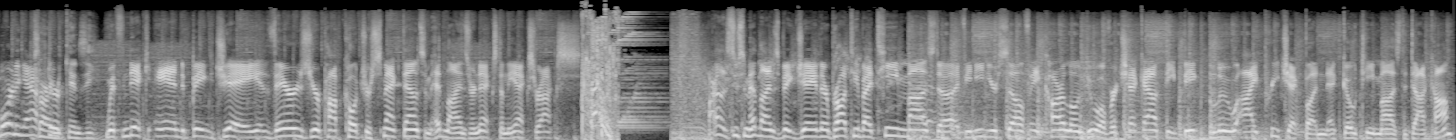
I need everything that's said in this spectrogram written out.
Morning after Sorry, Mackenzie. with Nick and Big J. There's your pop culture smackdown. Some headlines are next on the X Rocks. All right, let's do some headlines, Big J. They're brought to you by Team Mazda. If you need yourself a car loan do-over, check out the big blue eye pre-check button at goteammazda.com.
